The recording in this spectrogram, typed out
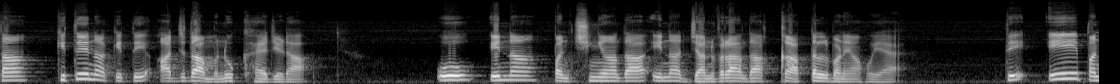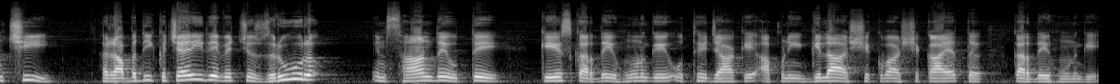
ਤਾਂ ਕਿਤੇ ਨਾ ਕਿਤੇ ਅੱਜ ਦਾ ਮਨੁੱਖ ਹੈ ਜਿਹੜਾ, ਉਹ ਇਹਨਾਂ ਪੰਛੀਆਂ ਦਾ, ਇਹਨਾਂ ਜਾਨਵਰਾਂ ਦਾ ਕਾਤਲ ਬਣਿਆ ਹੋਇਆ ਹੈ। ਤੇ ਇਹ ਪੰਛੀ ਰੱਬ ਦੀ ਕਚਹਿਰੀ ਦੇ ਵਿੱਚ ਜ਼ਰੂਰ ਇਨਸਾਨ ਦੇ ਉੱਤੇ ਕੇਸ ਕਰਦੇ ਹੋਣਗੇ, ਉੱਥੇ ਜਾ ਕੇ ਆਪਣੀ ਗਿਲਾ ਸ਼ਿਕਵਾ ਸ਼ਿਕਾਇਤ ਕਰਦੇ ਹੋਣਗੇ।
